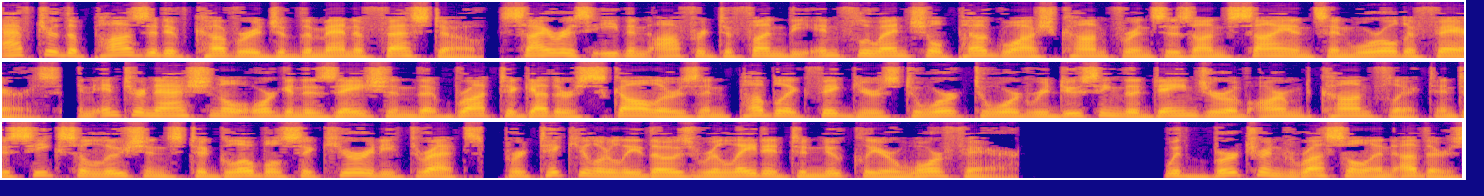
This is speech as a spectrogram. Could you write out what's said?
After the positive coverage of the manifesto, Cyrus Eaton offered to fund the influential Pugwash Conferences on Science and World Affairs, an international organization that brought together scholars and public figures to work toward reducing the danger of armed conflict and to seek solutions to global security threats, particularly those related to nuclear warfare. With Bertrand Russell and others,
